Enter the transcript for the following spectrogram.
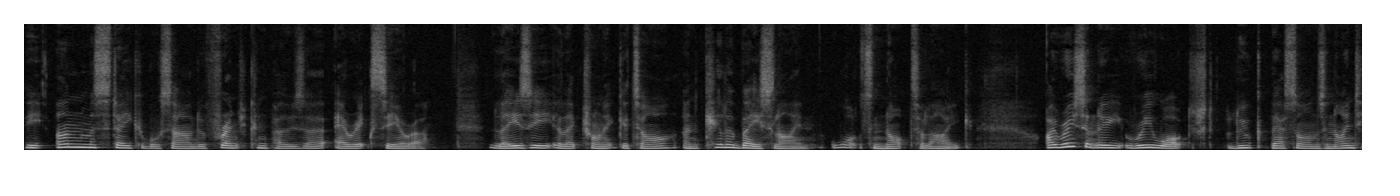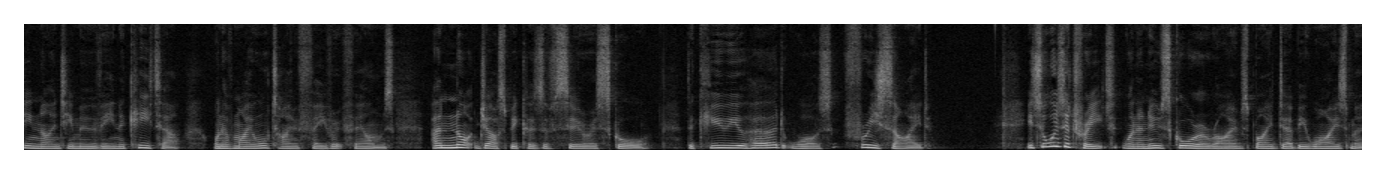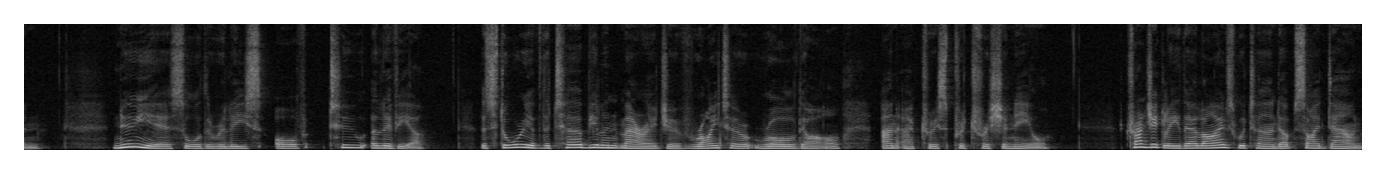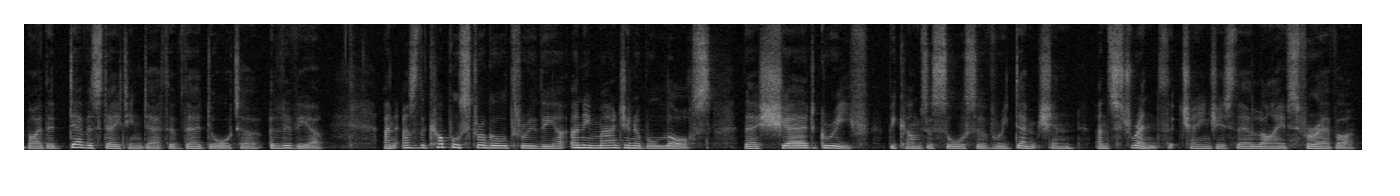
The unmistakable sound of French composer Eric Serra. Lazy electronic guitar and killer bass line. What's not to like? I recently rewatched Luc Besson's 1990 movie Nikita, one of my all time favourite films, and not just because of Serra's score. The cue you heard was Freeside. It's always a treat when a new score arrives by Debbie Wiseman. New Year saw the release of To Olivia, the story of the turbulent marriage of writer Roald Dahl and actress Patricia Neal. Tragically, their lives were turned upside down by the devastating death of their daughter, Olivia. And as the couple struggled through the unimaginable loss, their shared grief becomes a source of redemption and strength that changes their lives forever.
